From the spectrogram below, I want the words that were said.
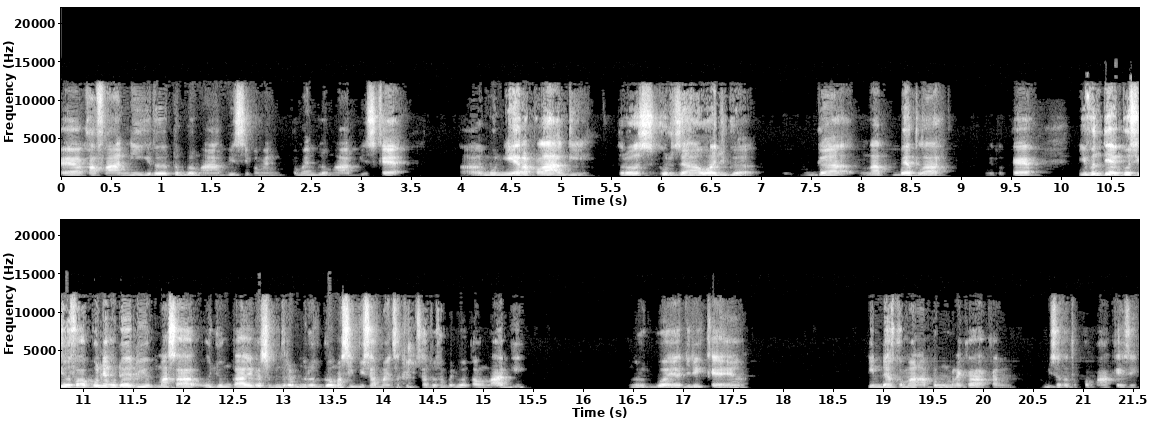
Kayak Cavani gitu itu belum habis sih pemain pemain belum habis kayak uh, Munier apalagi. Terus Kurzawa juga nggak not bad lah. Gitu. Kayak even Thiago Silva pun yang udah di masa ujung karirnya sebenarnya menurut gue masih bisa main satu, satu sampai dua tahun lagi menurut gue ya jadi kayaknya pindah ke mana pun mereka akan bisa tetap kepake sih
